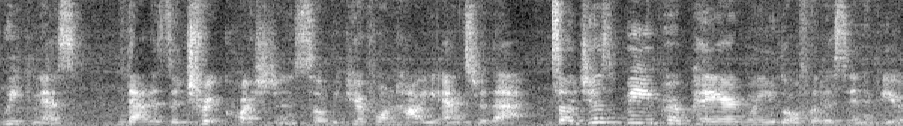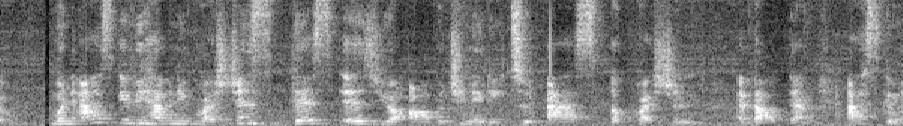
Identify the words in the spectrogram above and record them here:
weakness? That is a trick question, so be careful on how you answer that. So just be prepared when you go for this interview. When asked if you have any questions, this is your opportunity to ask a question about them. Ask them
